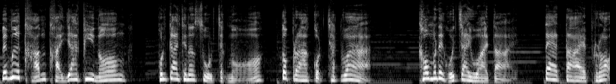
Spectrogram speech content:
และเมื่อถามถ่ายญาติพี่น้อง ผลการชนสูตรจากหมอก็ปรากฏชัดว่า เขาไม่ได้หัวใจวายตาย แต่ตายเพราะ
